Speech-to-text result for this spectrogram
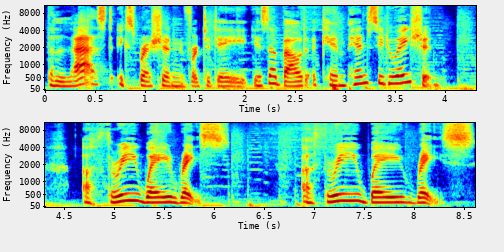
The last expression for today is about a campaign situation a three way race. A three way race.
